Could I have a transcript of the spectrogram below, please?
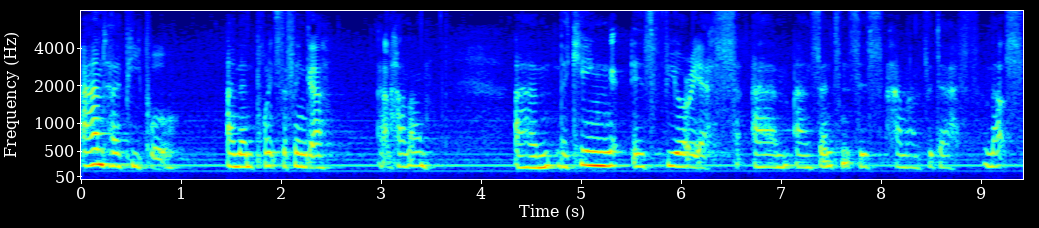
and her people, and then points the finger at Haman. Um, the king is furious um, and sentences Haman to death. And that's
